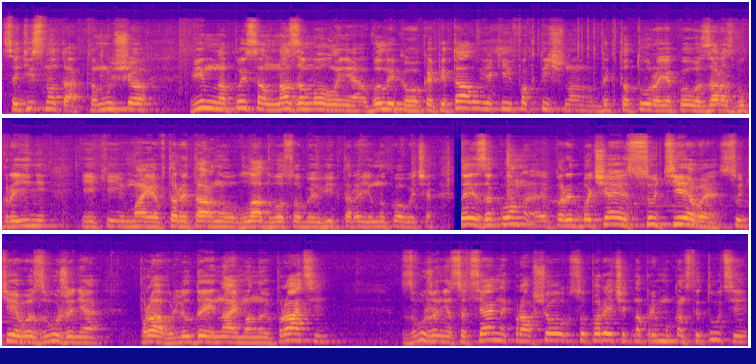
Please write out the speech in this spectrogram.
Це дійсно так, тому що він написав на замовлення великого капіталу, який фактично диктатура якого зараз в Україні, який має авторитарну владу в особі Віктора Януковича. Цей закон е, передбачає суттєве, суттєве звуження прав людей найманої праці, звуження соціальних прав, що суперечить напряму Конституції.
